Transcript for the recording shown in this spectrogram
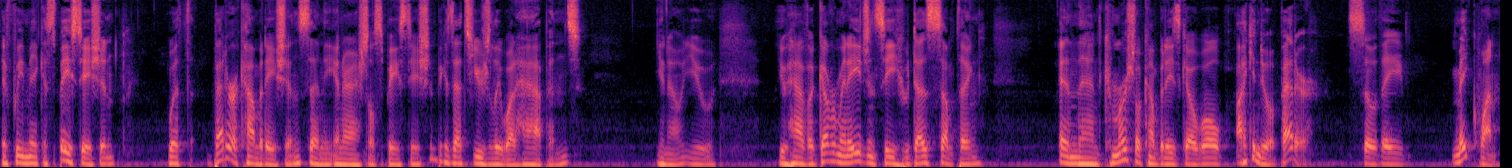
if we make a space station with better accommodations than the International Space Station, because that's usually what happens. You know, you you have a government agency who does something, and then commercial companies go, well, I can do it better. So they make one,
